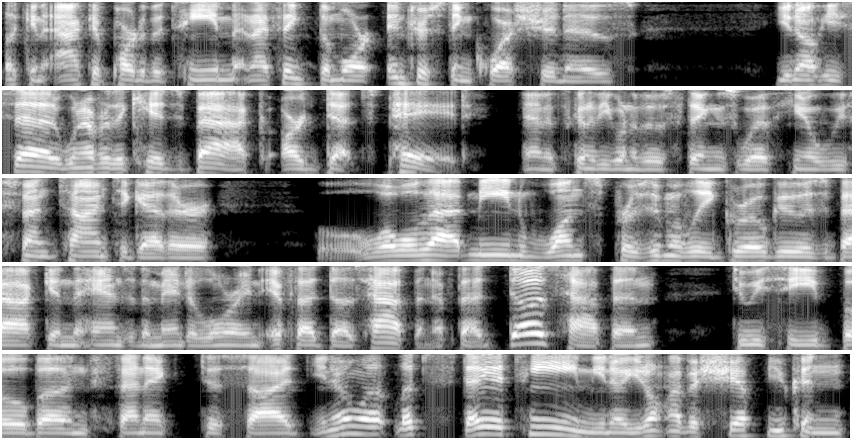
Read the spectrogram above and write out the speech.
like an active part of the team. And I think the more interesting question is, you know, he said, whenever the kid's back, our debt's paid and it's going to be one of those things with you know we've spent time together. What will that mean once presumably grogu is back in the hands of the mandalorian if that does happen? If that does happen do we see boba and fennec decide you know what? Let's stay a team. You know you don't have a ship. You can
